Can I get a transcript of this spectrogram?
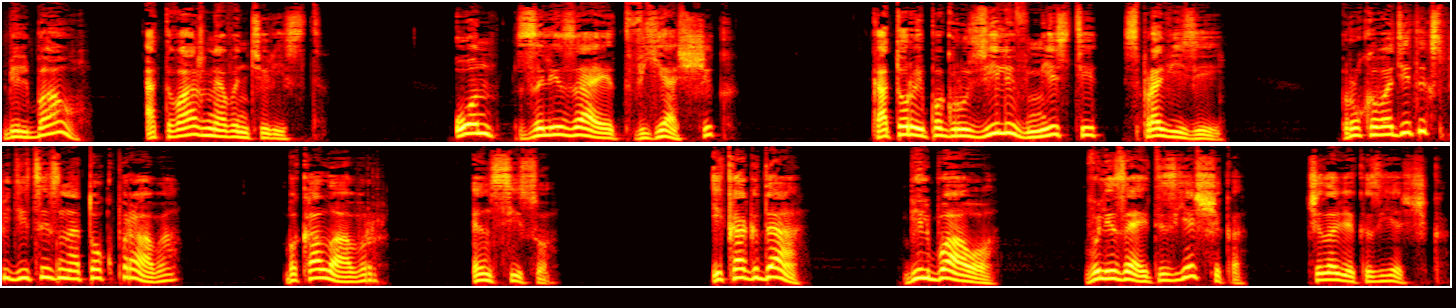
Бильбао — отважный авантюрист. Он залезает в ящик который погрузили вместе с провизией. Руководит экспедицией знаток права, бакалавр Энсисо. И когда Бильбао вылезает из ящика, человек из ящика,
